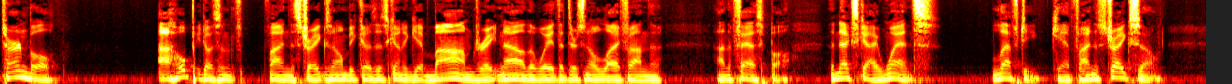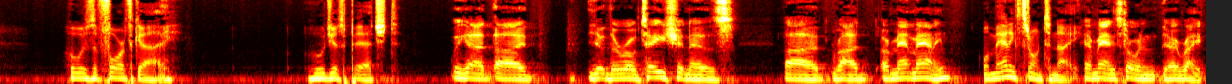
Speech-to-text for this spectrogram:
Turnbull, I hope he doesn't find the strike zone because it's going to get bombed right now. The way that there's no life on the on the fastball. The next guy, Wentz, lefty, can't find the strike zone. Who was the fourth guy? Who just pitched? We got uh, the rotation is uh, Rod or Matt Manning. Well, Manning's throwing tonight. Yeah, Manning's throwing uh, right.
